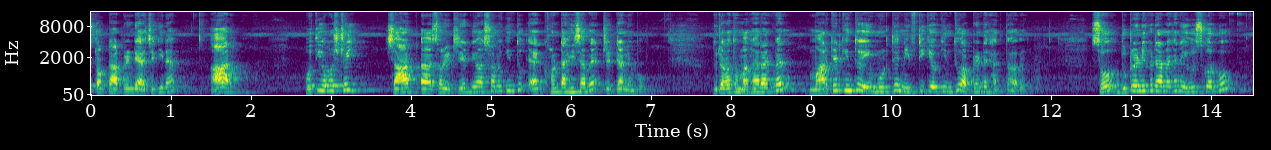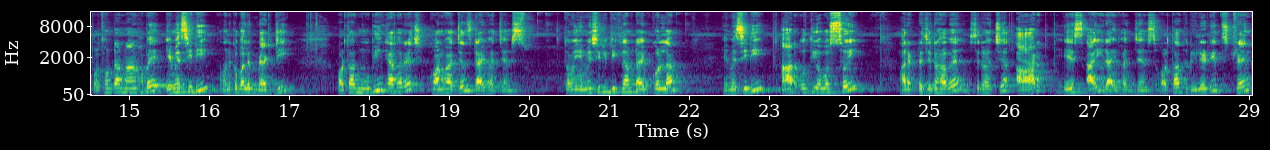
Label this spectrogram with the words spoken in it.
স্টকটা আপ ট্রেন্ডে আছে কি না আর অতি অবশ্যই চার্ট সরি ট্রেড নেওয়ার সময় কিন্তু এক ঘণ্টা হিসাবে ট্রেডটা নেব। দুটা কথা মাথায় রাখবেন মার্কেট কিন্তু এই মুহূর্তে নিফটিকেও কিন্তু আপ ট্রেন্ডে থাকতে হবে। সো দুটো ইন্ডিকেটার আমরা এখানে ইউজ করব। প্রথমটার নাম হবে এমএসিডি অনেকে বলে ম্যাকডি অর্থাৎ মুভিং অ্যাভারেজ কনভার্জেন্স ডাইভার্জেন্স তো আমি এমএসিডি লিখলাম টাইপ করলাম এমএসিডি আর অতি অবশ্যই। আরেকটা যেটা হবে, সেটা হচ্ছে আর এস আই ডাইভার্জেন্স অর্থাৎ রিলেটিভ স্ট্রেংথ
